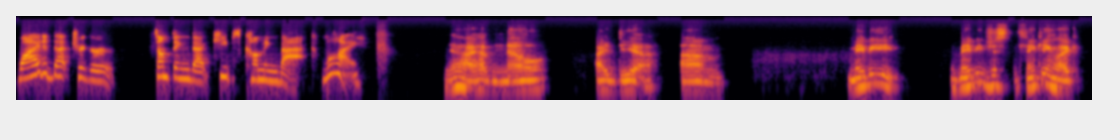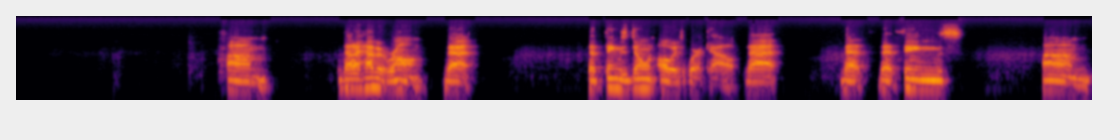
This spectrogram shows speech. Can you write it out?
Why did that trigger something that keeps coming back? Why? Yeah, I have no idea. Um, maybe, maybe just thinking like um, that I have it wrong, that that things don't always work out, that that that things um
